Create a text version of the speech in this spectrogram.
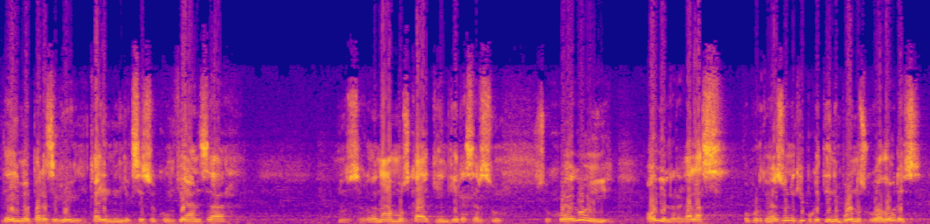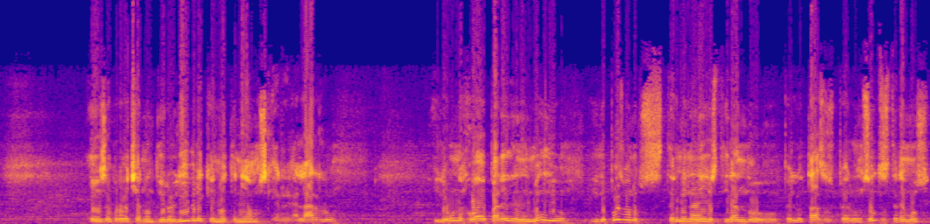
De ahí me parece que cae en el exceso de confianza. Nos ordenamos, cada quien quiere hacer su, su juego y obvio le regalas oportunidades a un equipo que tiene buenos jugadores. Ellos aprovechan un tiro libre que no teníamos que regalarlo. Y luego una jugada de pared en el medio. Y después, bueno, pues terminan ellos tirando pelotazos. Pero nosotros tenemos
